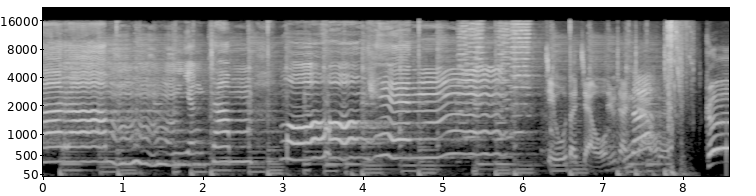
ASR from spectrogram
ธารามยังจำมองเห็น จิ๋วแต่แจ๋วนิ้วแต่แจ๋ว คือ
